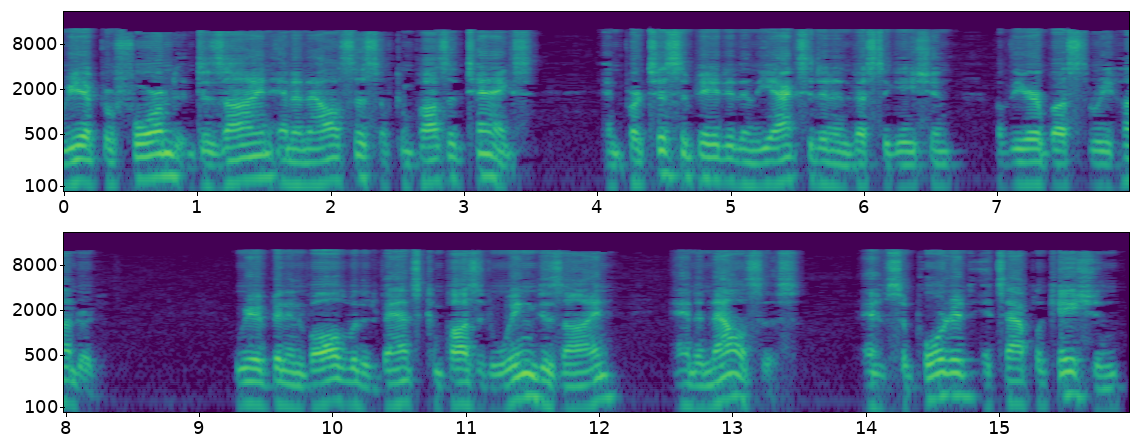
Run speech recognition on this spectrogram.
We have performed design and analysis of composite tanks and participated in the accident investigation of the Airbus 300. We have been involved with advanced composite wing design and analysis and supported its application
